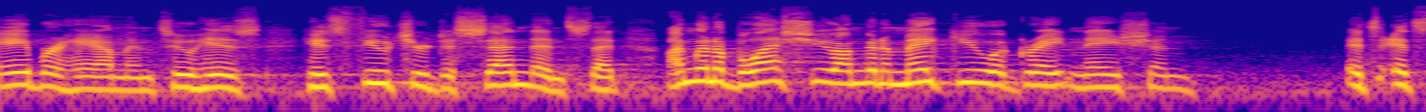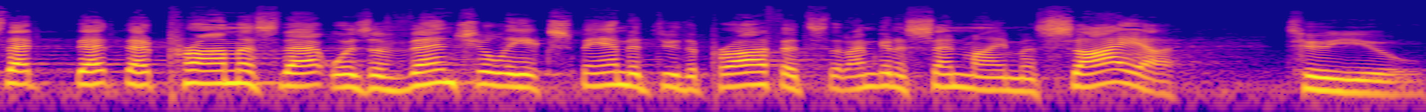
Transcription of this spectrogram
Abraham and to his, his future descendants that I'm going to bless you, I'm going to make you a great nation. It's, it's that, that, that promise that was eventually expanded through the prophets that I'm going to send my Messiah to you.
